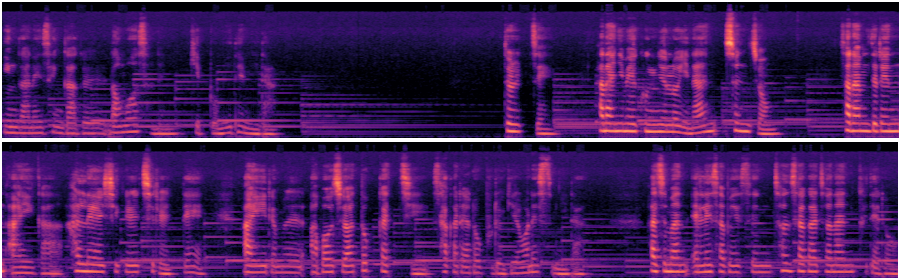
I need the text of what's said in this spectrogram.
인간의 생각을 넘어서는 기쁨이 됩니다. 둘째, 하나님의 국률로 인한 순종. 사람들은 아이가 할례의식을 치를 때 아이 이름을 아버지와 똑같이 사가랴로 부르길 원했습니다. 하지만 엘리사벳은 천사가 전한 그대로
